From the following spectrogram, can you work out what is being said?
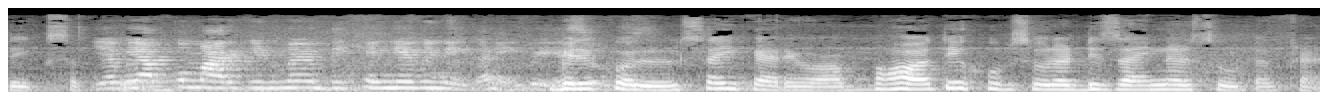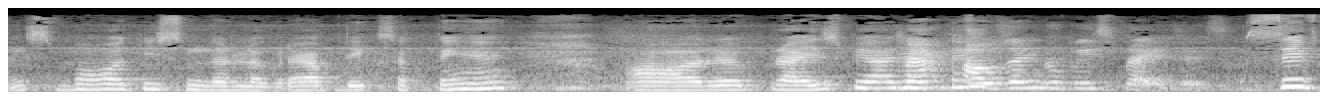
देख सकते हैं ये भी आपको मार्केट में दिखेंगे भी नहीं कहीं पे बिल्कुल सही कह रहे हो आप। बहुत ही खूबसूरत डिज़ाइनर सूट है फ्रेंड्स बहुत ही सुंदर लग रहा है आप देख सकते हैं। और प्राइस भी आ जाते हैं। थाउज़ेंड रुपीज़ प्राइस सिर्फ़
